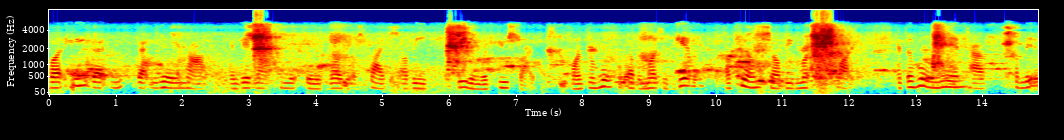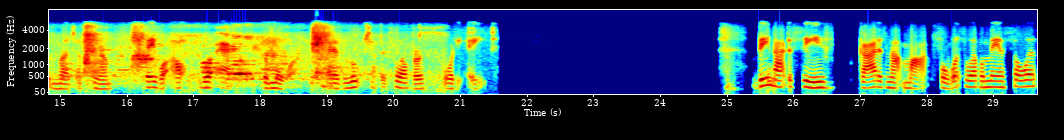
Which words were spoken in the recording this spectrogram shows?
But he that that knew not and did not commit things worthy of stripes shall be beaten with few stripes. For unto whomsoever much is given, of him shall be much required. And to whom men have committed much of him, they will will ask the more. That is Luke chapter 12, verse 48. Be not deceived, God is not mocked. For whatsoever man soweth,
